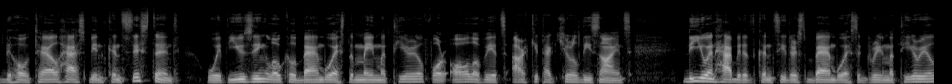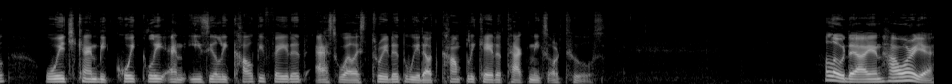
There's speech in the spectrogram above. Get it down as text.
the hotel has been consistent with using local bamboo as the main material for all of its architectural designs. The UN Habitat considers bamboo as a green material, which can be quickly and easily cultivated as well as treated without complicated techniques or tools. Hello, Diane. How are you?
